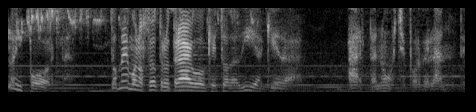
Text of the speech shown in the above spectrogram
No importa. Tomémonos otro trago que todavía queda harta noche por delante.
